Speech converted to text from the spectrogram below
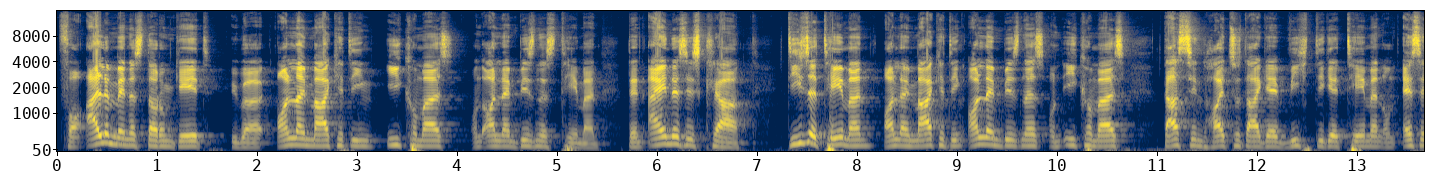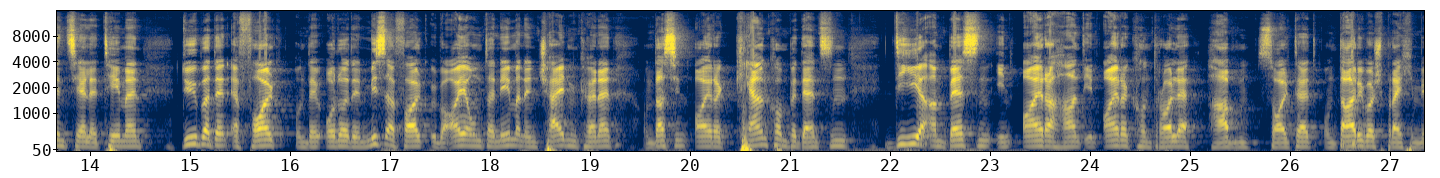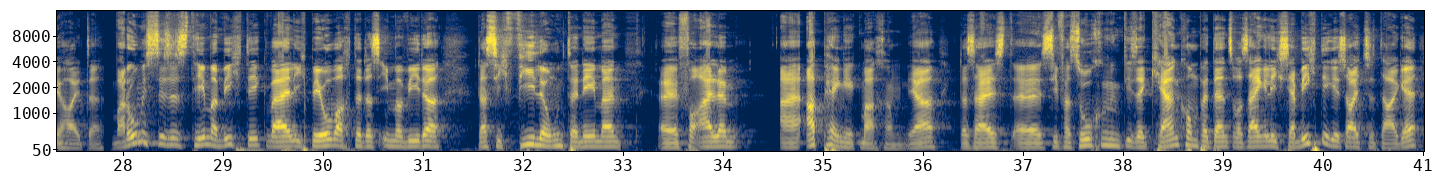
vor allem wenn es darum geht, über Online-Marketing, E-Commerce und Online-Business-Themen. Denn eines ist klar, diese Themen, Online-Marketing, Online-Business und E-Commerce, das sind heutzutage wichtige Themen und essentielle Themen, die über den Erfolg und den, oder den Misserfolg über euer Unternehmen entscheiden können. Und das sind eure Kernkompetenzen, die ihr am besten in eurer Hand, in eurer Kontrolle haben solltet. Und darüber sprechen wir heute. Warum ist dieses Thema wichtig? Weil ich beobachte das immer wieder, dass sich viele Unternehmen äh, vor allem abhängig machen. Ja? Das heißt, äh, sie versuchen diese Kernkompetenz, was eigentlich sehr wichtig ist heutzutage,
